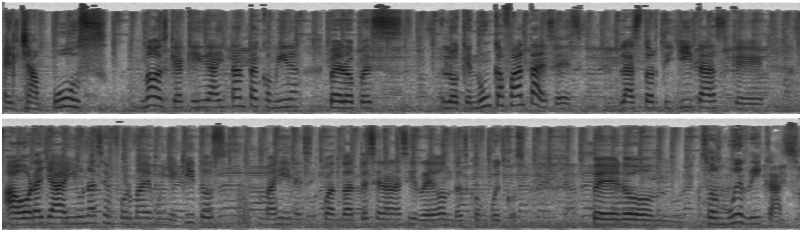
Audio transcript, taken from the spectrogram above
el champús. No, es que aquí hay tanta comida, pero pues lo que nunca falta es eso. Las tortillitas que ahora ya hay unas en forma de muñequitos, imagínense, cuando antes eran así redondas con huecos. Pero son muy ricas.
